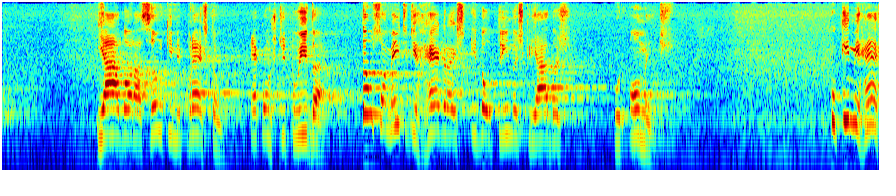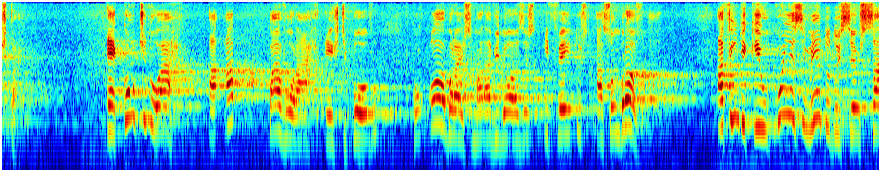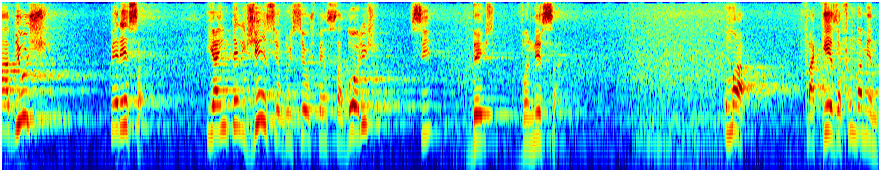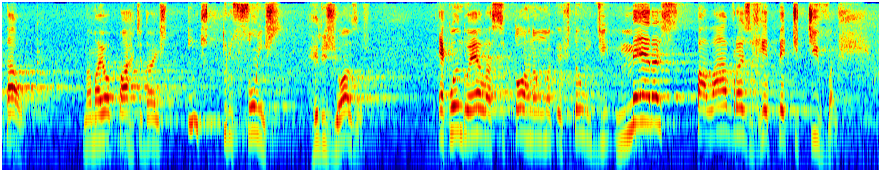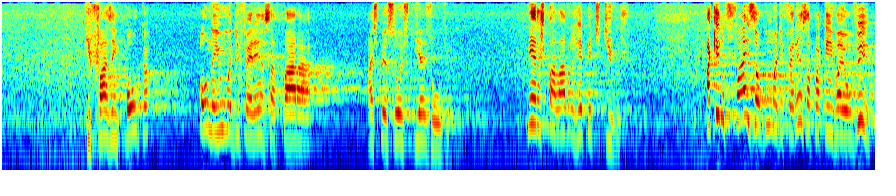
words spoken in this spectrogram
E a adoração que me prestam é constituída tão somente de regras e doutrinas criadas por homens. O que me resta é continuar a apavorar este povo com obras maravilhosas e feitos assombrosos, a fim de que o conhecimento dos seus sábios pereça e a inteligência dos seus pensadores se desvaneça uma fraqueza fundamental na maior parte das instruções religiosas é quando ela se torna uma questão de meras palavras repetitivas que fazem pouca ou nenhuma diferença para as pessoas que as ouvem. Meras palavras repetitivas. Aquilo faz alguma diferença para quem vai ouvir?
